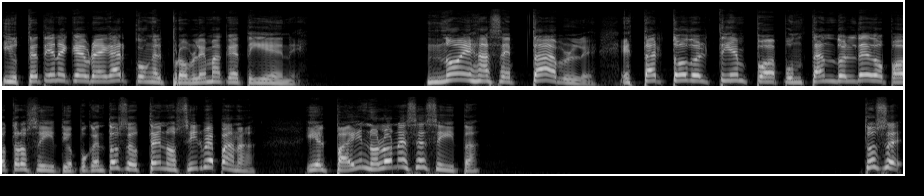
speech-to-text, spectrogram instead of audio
Y usted tiene que bregar con el problema que tiene. No es aceptable estar todo el tiempo apuntando el dedo para otro sitio, porque entonces usted no sirve para nada y el país no lo necesita. Entonces,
